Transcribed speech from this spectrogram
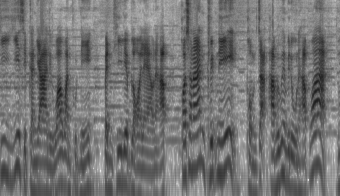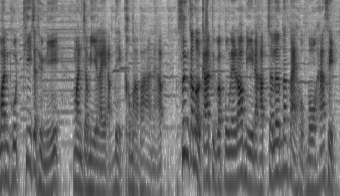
ที่ 20 กันยาหรือว่าวันพุธนี้เป็นที่เรียบร้อยแล้วนะครับ เพราะฉะนั้นคลิปนี้ผมจะพาเพื่อนๆไปดูนะครับว่าวันพุธที่จะถึงนี้มันจะมีอะไรอัปเดตเข้ามาบ้างนะครับ ซึ่งกำหนดการปิดปรับปรุงในรอบนี้นะครับ จะเริ่มตั้งแต่6โมง50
